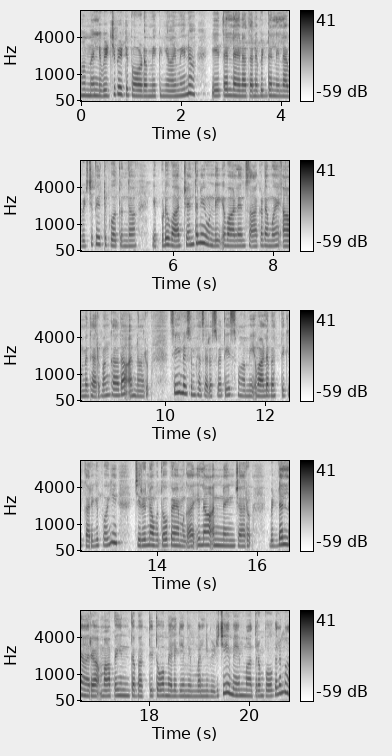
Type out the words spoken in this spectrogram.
మమ్మల్ని విడిచిపెట్టిపోవడం మీకు న్యాయమేనా? ఏ తల్లైనా తన బిడ్డల్ని ఇలా విడిచిపెట్టిపోతుందా? ఎప్పుడు వారి చెంతనే ఉండి వాళ్ళని సాకడమే ఆమె ధర్మం కాదా? అన్నారు. శ్రీ నృసింహ సరస్వతి స్వామి వాళ్ళ భక్తికి కరిగిపోయి చిరునవ్వుతో ప్రేమగా ఇలా అన్వయించారు. బిడ్డల్లారా మాపై ఇంత భక్తితో మెలిగే మిమ్మల్ని విడిచి మేము మాత్రం పోగలమా?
